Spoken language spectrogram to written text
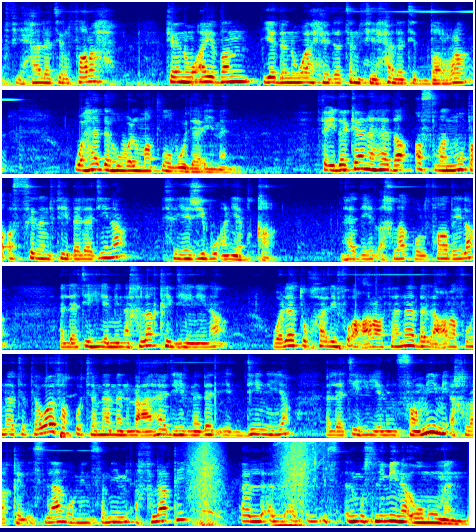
وفي حالة الفرح كانوا أيضا يدا واحدة في حالة الضراء وهذا هو المطلوب دائما. فإذا كان هذا أصلا متأصلا في بلدنا فيجب أن يبقى. هذه الأخلاق الفاضلة التي هي من أخلاق ديننا ولا تخالف أعرافنا بل أعرافنا تتوافق تماما مع هذه المبادئ الدينية التي هي من صميم أخلاق الإسلام ومن صميم أخلاق المسلمين عموما.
